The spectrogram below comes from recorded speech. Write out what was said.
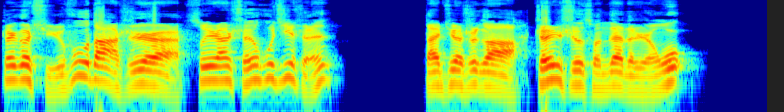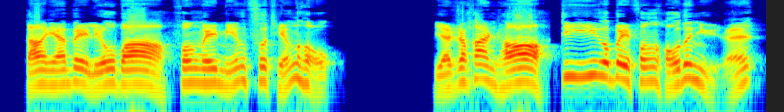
这个许富大师虽然神乎其神，但却是个真实存在的人物。当年被刘邦封为明慈亭侯。也是汉朝第一个被封侯的女人，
